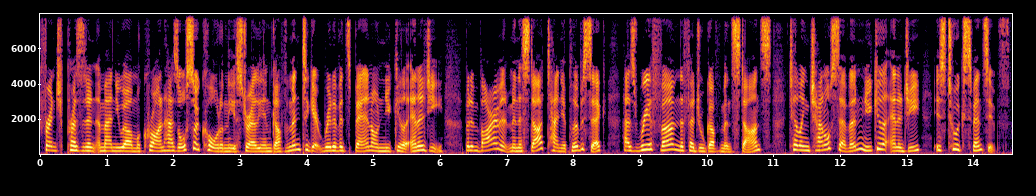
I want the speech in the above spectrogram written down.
French President Emmanuel Macron has also called on the Australian government to get rid of its ban on nuclear energy, but Environment Minister Tanya Plibersek has reaffirmed the federal government's stance, telling Channel 7 nuclear energy is too expensive.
